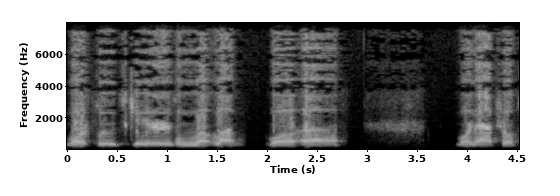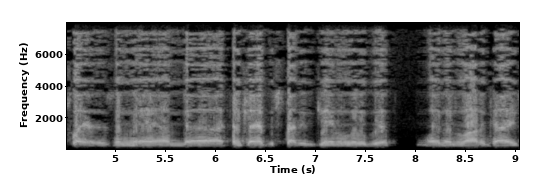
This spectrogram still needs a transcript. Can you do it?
more fluid skaters and a lot, lot more uh, more natural players, and and uh, I think I had to study the game a little bit more than a lot of guys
